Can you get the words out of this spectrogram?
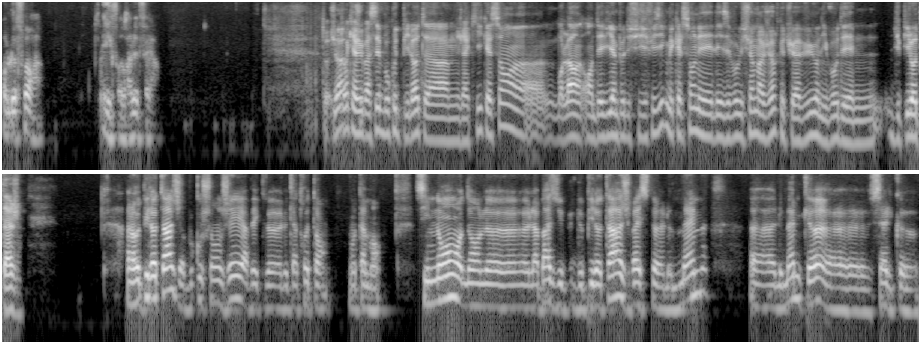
on le fera. Et il faudra le faire. Toi, qui as vu passer beaucoup de pilotes, euh, Jackie, quels sont, euh, bon là on, dévie un peu du sujet physique, mais quelles sont les, évolutions majeures que tu as vues au niveau des, du pilotage? Alors le pilotage a beaucoup changé avec le, 4 temps, notamment. Sinon, dans le, la base du, du, pilotage reste le même, euh, le même que euh, celle que,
